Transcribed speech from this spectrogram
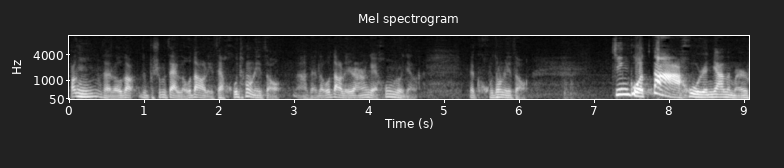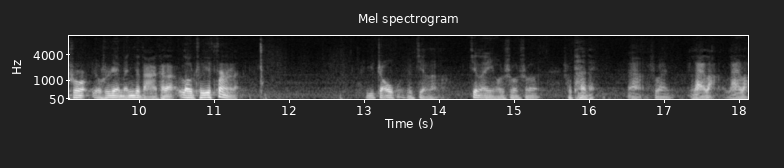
嘣，在楼道，不是不是在楼道里，在胡同里走啊，在楼道里让人给轰出去了，在胡同里走，经过大户人家的门时候，有时这门就打开了，露出一缝来，一招呼就进来了。进来以后说说说太太，啊，说来了来了，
